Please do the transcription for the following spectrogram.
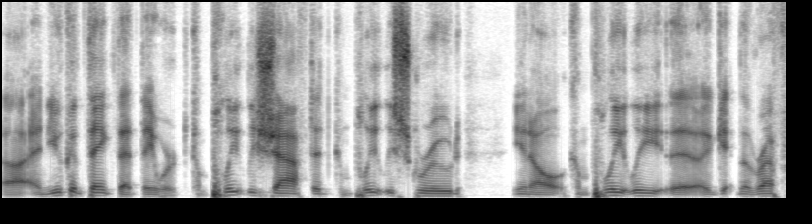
uh, and you could think that they were completely shafted, completely screwed, you know, completely uh, the ref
